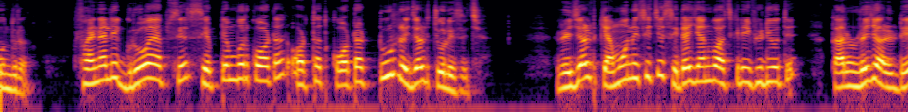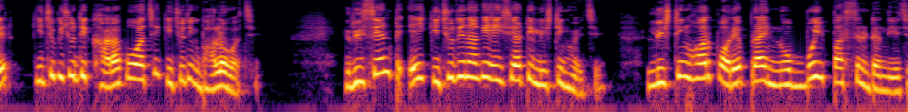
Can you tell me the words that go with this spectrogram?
বন্ধুরা। ফাইনালি গ্রো অ্যাপসের সেপ্টেম্বর কোয়ার্টার অর্থাৎ কোয়ার্টার টুর রেজাল্ট চলে এসেছে। রেজাল্ট কেমন এসেছে সেটাই জানব আজকের এই ভিডিওতে, কারণ রেজাল্টের কিছু কিছু দিক খারাপও আছে, কিছু দিক ভালোও আছে। রিসেন্ট এই কিছুদিন আগে এই শেয়ারটি লিস্টিং হয়েছে। লিস্টিং হওয়ার পরে প্রায় নব্বই পার্সেন্ট রিটার্ন দিয়েছে,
